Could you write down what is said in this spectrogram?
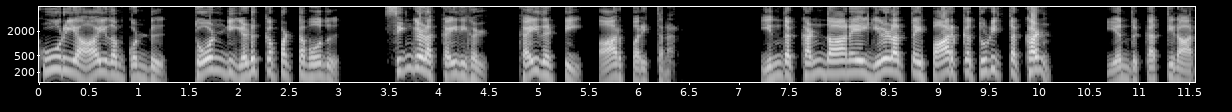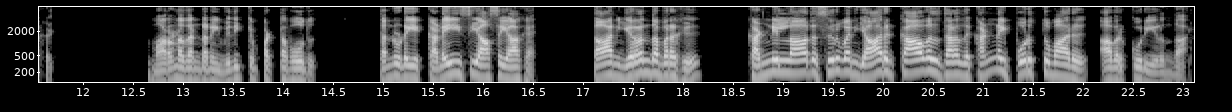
கூறிய ஆயுதம் கொண்டு தோண்டி எடுக்கப்பட்டபோது சிங்களக் கைதிகள் கைதட்டி ஆர்ப்பரித்தனர். இந்த கண்தானே ஈழத்தை பார்க்க துடித்த கண்! என்று கத்தினார்கள். மரண தண்டனை விதிக்கப்பட்டபோது தன்னுடைய கடைசி ஆசையாக தான் இறந்த பிறகு கண்ணில்லாத சிறுவன் யாருக்காவது தனது கண்ணை பொருத்துமாறு அவர் கூறியிருந்தார்.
